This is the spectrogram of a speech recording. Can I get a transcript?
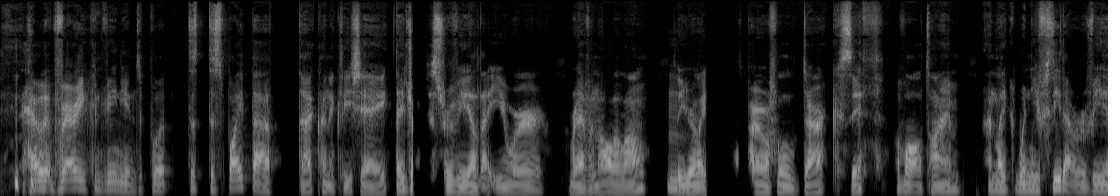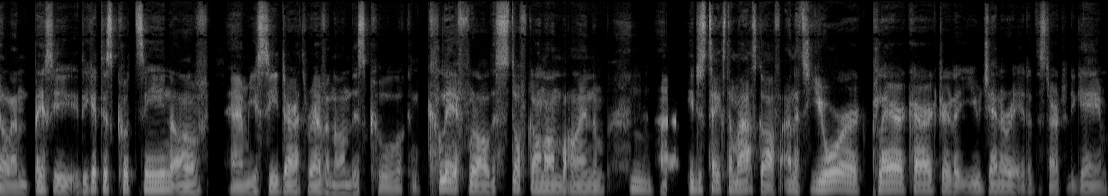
how very convenient. But d- despite that that kind of cliche, they dropped this reveal that you were Revan all along. So Hmm. you're like powerful dark Sith of all time. And like when you see that reveal, and basically you get this cutscene of um, you see Darth Revan on this cool looking cliff with all this stuff going on behind him. Hmm. Uh, he just takes the mask off, and it's your player character that you generated at the start of the game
